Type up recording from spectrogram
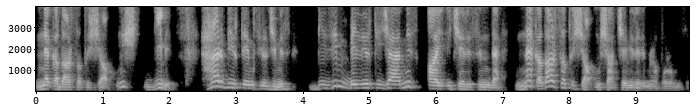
ne kadar satış yapmış gibi. Her bir temsilcimiz bizim belirteceğimiz ay içerisinde ne kadar satış yapmışa çevirelim raporumuzu.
